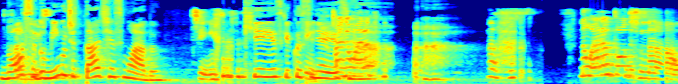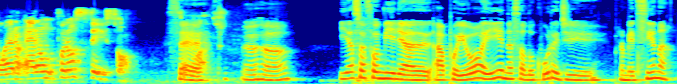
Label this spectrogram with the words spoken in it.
Nossa, domingo de tarde tinha simulado? Tinha. Que isso, que cozinha é essa? Mas não era. Não, não eram todos, não. Eram, eram, foram seis só. Certo. Uhum. E a sua família apoiou aí nessa loucura de pra medicina?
